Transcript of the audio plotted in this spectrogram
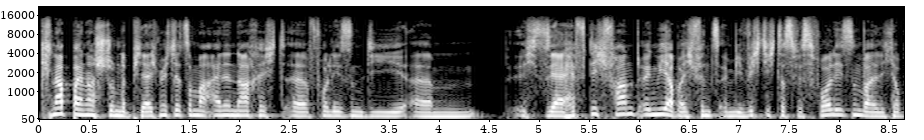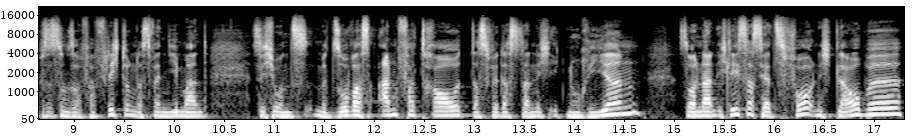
knapp bei einer Stunde, Pierre. Ich möchte jetzt noch mal eine Nachricht äh, vorlesen, die ähm, ich sehr heftig fand irgendwie, aber ich finde es irgendwie wichtig, dass wir es vorlesen, weil ich glaube, es ist unsere Verpflichtung, dass wenn jemand sich uns mit sowas anvertraut, dass wir das dann nicht ignorieren, sondern ich lese das jetzt vor und ich glaube,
